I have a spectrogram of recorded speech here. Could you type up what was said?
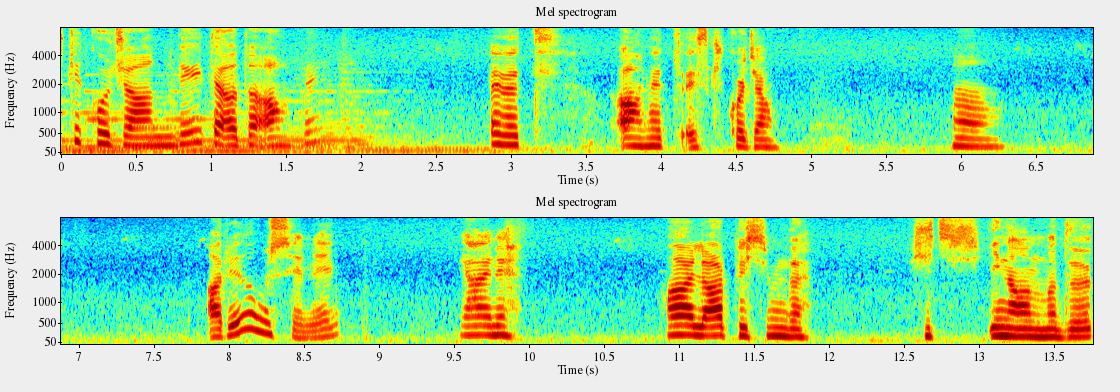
eski kocan neydi adı Ahmet? Evet, Ahmet eski kocam. Ha. Arıyor mu seni? Yani hala peşimde. Hiç inanmadı,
